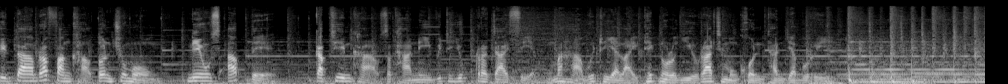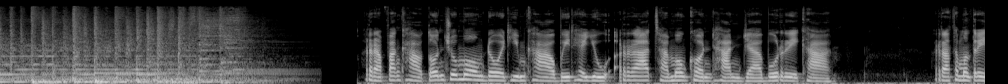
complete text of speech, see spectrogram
ติดตามรับฟังข่าวต้นชั่วโมง News Update กับทีมข่าวสถานีวิทยุกระจายเสียง มหาวิทยาลัยเทคโนโลยีราชมงคลธัญบุรี รับฟังข่าวต้นชั่วโมงโดยทีมข่าววิทยุราชมงคลธัญบุรีค่ะรัฐมนตรี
